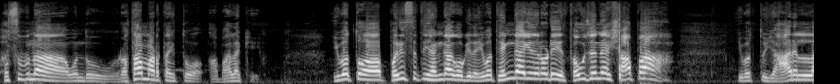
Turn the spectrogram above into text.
ಹಸುವಿನ ಒಂದು ರಥ ಮಾಡ್ತಾಯಿತ್ತು ಆ ಬಾಲಕಿ. ಇವತ್ತು ಆ ಪರಿಸ್ಥಿತಿ ಹೆಂಗಾಗೋಗಿದೆ? ಇವತ್ತು ಹೆಂಗಾಗಿದೆ ನೋಡಿ, ಸೌಜನ್ಯ ಶಾಪ. ಇವತ್ತು ಯಾರೆಲ್ಲ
